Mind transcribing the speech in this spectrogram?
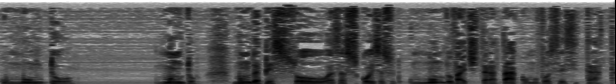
O mundo. O mundo mundo é pessoas, as coisas. O mundo vai te tratar como você se trata.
